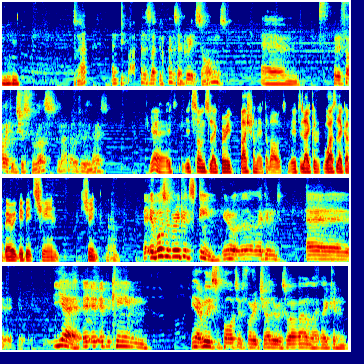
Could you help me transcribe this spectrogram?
Mm-hmm. And these bands, like the bands had great songs. Um, but it felt like it was just for us. That, was really nice. Yeah, it, it sounds like very passionate about it. Like was like a very vivid scene Shane. Uh-huh. It, it, was a very good scene, you know, uh, like and uh, yeah, it, it became yeah really supportive for each other as well, like like and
